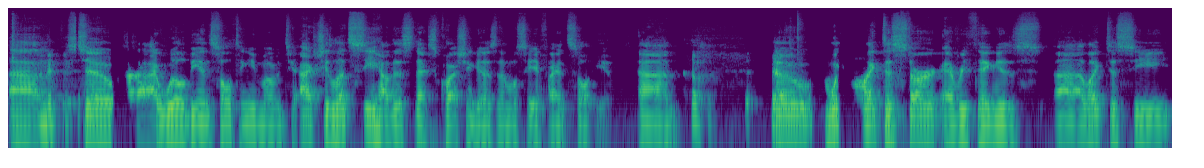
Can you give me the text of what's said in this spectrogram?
Um, so uh, I will be insulting you momentarily. Actually, let's see how this next question goes, and then we'll see if I insult you. Um, so, way I like to start everything is uh, I like to see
